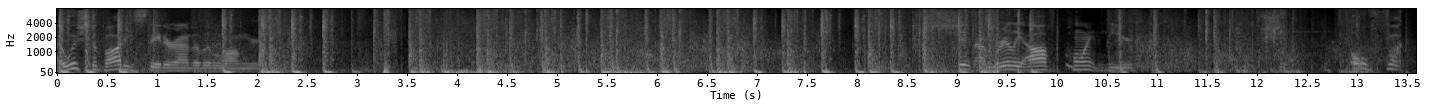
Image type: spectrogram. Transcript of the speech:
I wish the body stayed around a little longer. Shit, I'm really off point here. Shit. Oh fuck!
